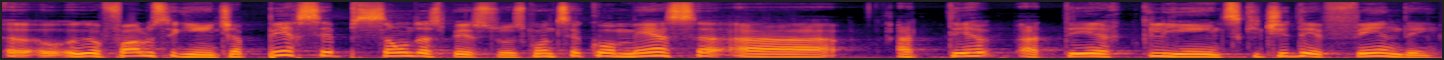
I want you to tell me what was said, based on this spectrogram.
eu, eu falo o seguinte: a percepção das pessoas, quando você começa a a ter, a ter clientes que te defendem,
